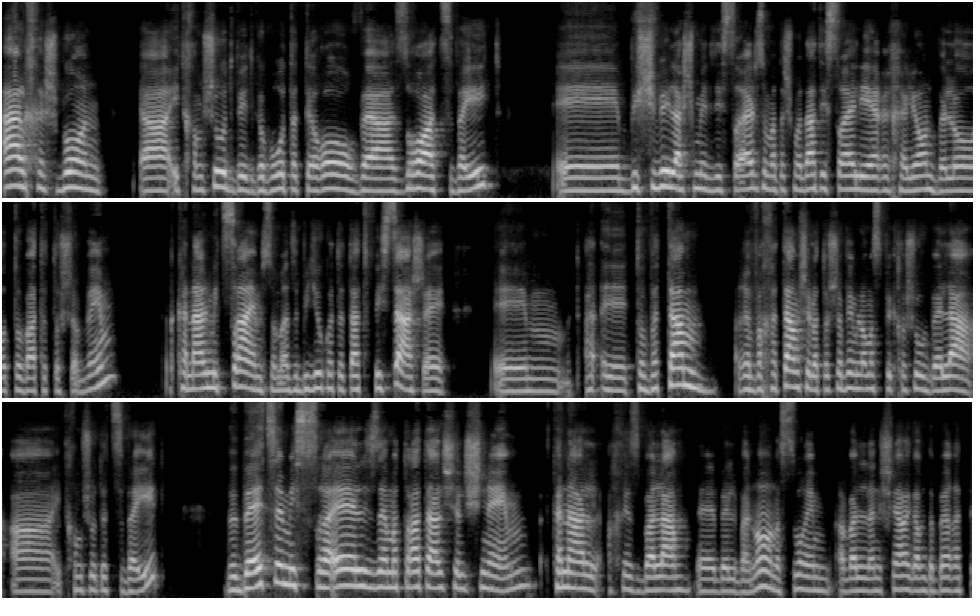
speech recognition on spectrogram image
על חשבון ההתחמשות והתגברות הטרור והזרוע הצבאית אה, בשביל להשמיד את ישראל, זאת אומרת השמדת ישראל היא ערך עליון ולא טובת התושבים. כנ"ל מצרים, זאת אומרת זה בדיוק את אותה תפיסה שטובתם, אמ, רווחתם של התושבים לא מספיק חשוב אלא ההתחמשות הצבאית. ובעצם ישראל זה מטרת העל של שניהם, כנ"ל החיזבאללה בלבנון, הסורים, אבל אני שנייה רגע מדברת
